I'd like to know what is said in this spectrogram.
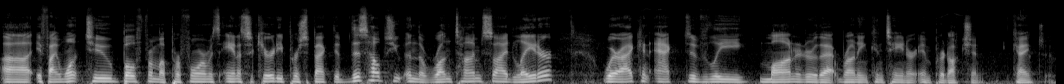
uh, if I want to, both from a performance and a security perspective. This helps you in the runtime side later, where I can actively monitor that running container in production. Okay. yep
